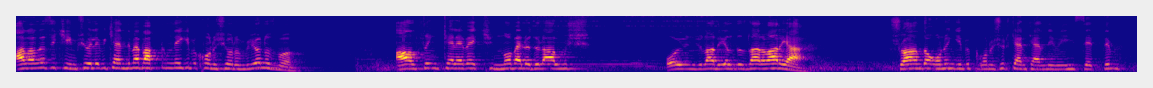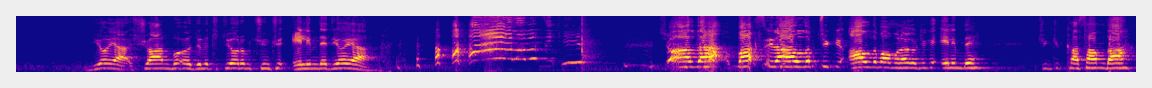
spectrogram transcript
ananı sikeyim şöyle bir kendime baktım ne gibi konuşuyorum biliyorsunuz mu? Altın Kelebek Nobel ödülü almış oyuncular yıldızlar var ya. Şu anda onun gibi konuşurken kendimi hissettim. Diyor ya şu an bu ödülü tutuyorum çünkü elimde diyor ya. Şu anda box bile aldım çünkü aldım amına koyayım çünkü elimde. Çünkü kasamda.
